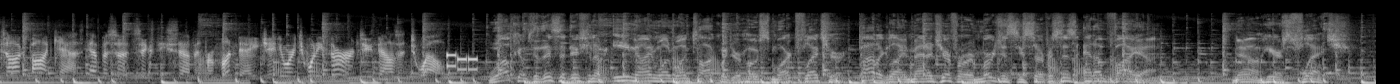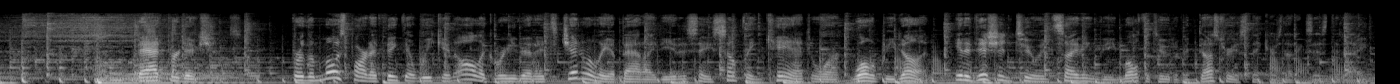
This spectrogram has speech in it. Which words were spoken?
Talk Podcast, episode 67 for Monday, January 23rd, 2012. Welcome to this edition of E911 Talk with your host, Mark Fletcher, pilot line manager for emergency services at Avaya. Now, here's Fletch. Bad predictions. For the most part, I think that we can all agree that it's generally a bad idea to say something can't or won't be done. In addition to inciting the multitude of industrious thinkers that exist today to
